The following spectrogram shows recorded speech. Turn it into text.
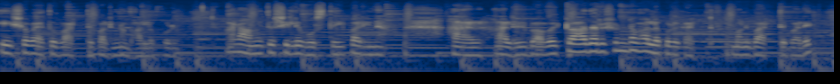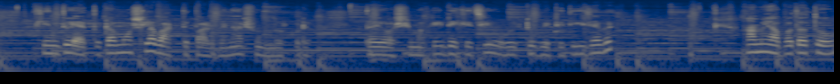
এইসব এত বাটতে পারে না ভালো করে। আর আমি তো শিলে বসতেই পারি না। আর আলুর বাবা একটু আদা, রসুনটা ভালো করে কাটতে মানে বাটতে পারে। কিন্তু এতটা মশলা বাড়তে পারবে না সুন্দর করে। তাই অসীমাকেই ডেকেছি, ও একটু বেটে দিয়ে যাবে। আমি আপাতত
